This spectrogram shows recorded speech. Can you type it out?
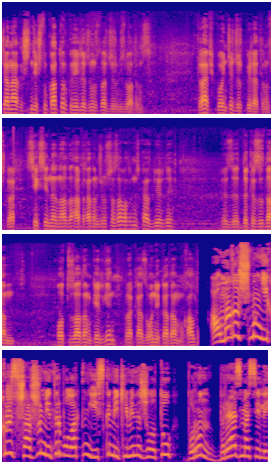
жаңағы ішінде штукатурка нелер жұмыстар жүргізіп жатырмыз. График бойынша жүріп келе жатырмыз. Сексеннен артық адам жұмыс жасап жатырмыз қазір бұл жерде. Өзі дкз дан отыз адам келген бірақ қазір он екі адам қалды. Аумағы 3200 шаршы метр болатын ескі мекемені жылыту бұрын біраз мәселе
